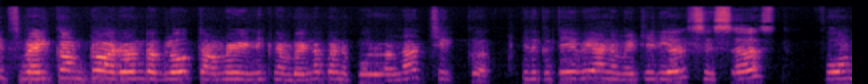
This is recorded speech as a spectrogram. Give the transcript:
Friends welcome to around the globe Tamil இன்னைக்கு நம்ம என்ன பண்ண போகிறோம்னா சிக்கு. இதுக்கு தேவையான மெட்டீரியல் சிஸ்ஸர்ஸ் ஃபோம்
